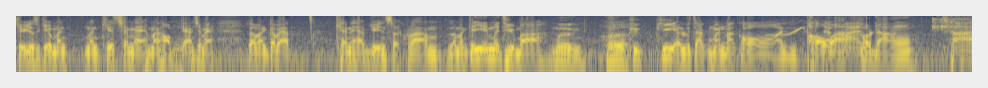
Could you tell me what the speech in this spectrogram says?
กิลยูสกิลมันมันคิสใช่ไหมมันหอมแก้มใช่ไหมแล้วมันก็แบบ can I have your Instagram แล้วมันก็ยื่นมือถือมามึงเออ คือพี่อะรู้จักมันมาก่อนเพราะว่าแต่มันเขาดัง ใช่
